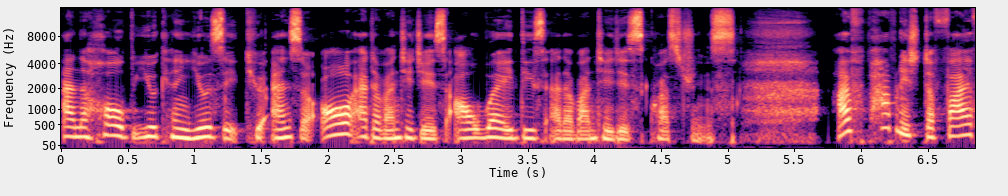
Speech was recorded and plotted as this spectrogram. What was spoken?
and hope you can use it to answer all advantages outweigh disadvantages questions. I've published five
